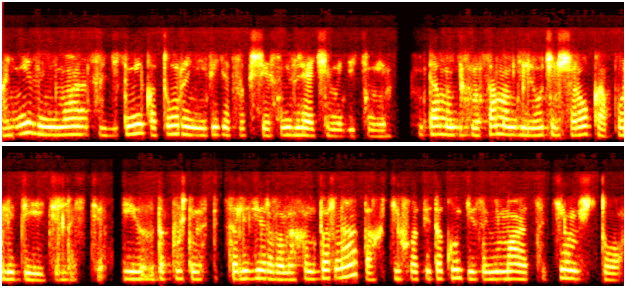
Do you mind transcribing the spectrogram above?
они занимаются с детьми, которые не видят вообще, с незрячими детьми. И там у них на самом деле очень широкое поле деятельности. И, допустим, в специализированных интернатах тифлопедагоги занимаются тем, что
